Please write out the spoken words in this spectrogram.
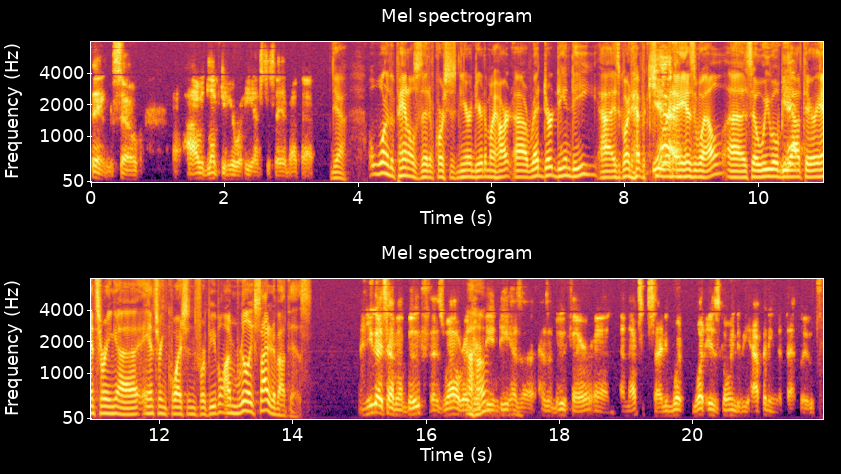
thing. So I would love to hear what he has to say about that. Yeah. One of the panels that, of course, is near and dear to my heart, uh, Red Dirt D and D, uh, is going to have a Q and A as well. Uh, so we will be yeah. out there answering uh, answering questions for people. I'm really excited about this. And you guys have a booth as well. Red uh-huh. Dirt D and D has a has a booth there, and and that's exciting. What what is going to be happening at that booth?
